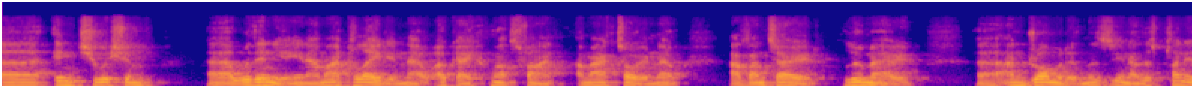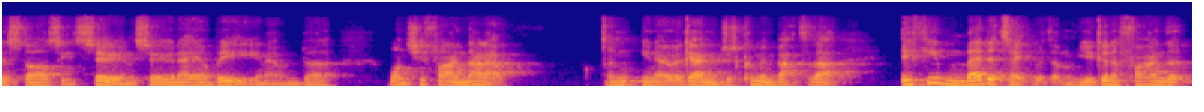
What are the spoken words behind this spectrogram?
uh, intuition uh, within you. You know, am I Pleiadian? No. Okay, well, that's fine. Am I Arcturian? No. Atlantarian, Lemurian, uh, Andromedan. There's, you know, there's plenty of star seeds, Sirian, Sirian A or B, you know, and uh, once you find that out, and, you know, again, just coming back to that, if you meditate with them, you're going to find that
